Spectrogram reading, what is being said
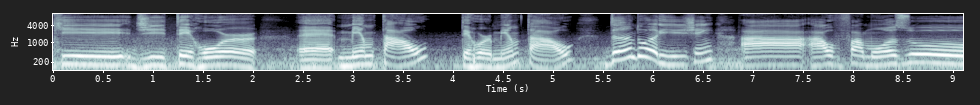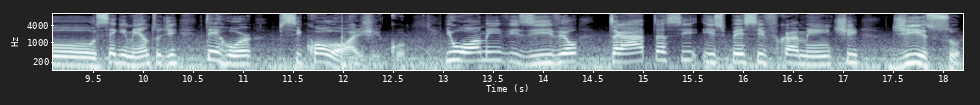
que de terror é, mental, terror mental, dando origem a, ao famoso segmento de terror psicológico. E o Homem Invisível trata-se especificamente disso.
